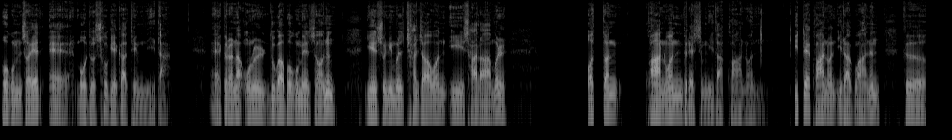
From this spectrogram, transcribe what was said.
복음서에 모두 소개가 됩니다. 그러나 오늘 누가복음에서는 예수님을 찾아온 이 사람을 어떤 관원 그랬습니다. 관원. 이때 관원이라고 하는 그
